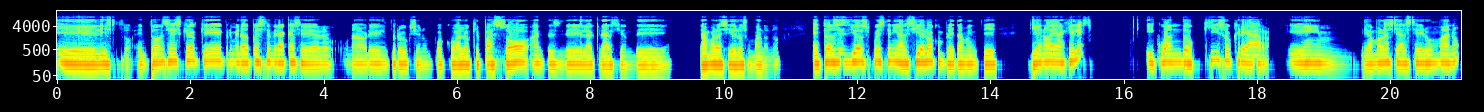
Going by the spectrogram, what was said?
Eh, listo. Entonces creo que primero pues tendría que hacer una breve introducción un poco a lo que pasó antes de la creación de, llamarlo así, de los humanos, ¿no? Entonces Dios pues tenía el cielo completamente lleno de ángeles y cuando quiso crear, eh, digámoslo así, al ser humano,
